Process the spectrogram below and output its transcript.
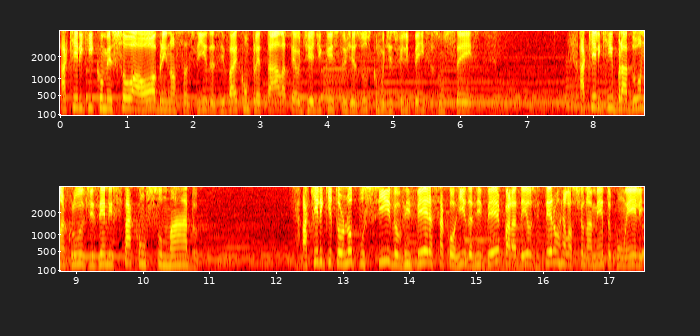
aquele que começou a obra em nossas vidas e vai completá-la até o dia de Cristo Jesus, como diz Filipenses 1:6. Aquele que bradou na cruz dizendo: Está consumado. Aquele que tornou possível viver essa corrida, viver para Deus e ter um relacionamento com Ele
